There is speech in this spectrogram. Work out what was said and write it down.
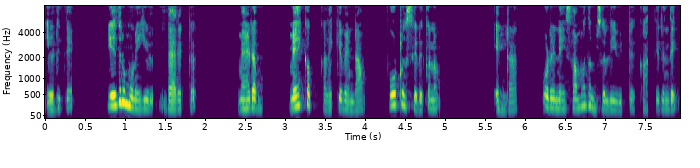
எடுத்தேன். எதிர்முனையில் டைரக்டர். மேடம் மேக்கப் கலைக்க வேண்டாம். ஃபோட்டோஸ் எடுக்கணும் என்றார். உடனே சம்மதம் சொல்லிவிட்டு காத்திருந்தேன்.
